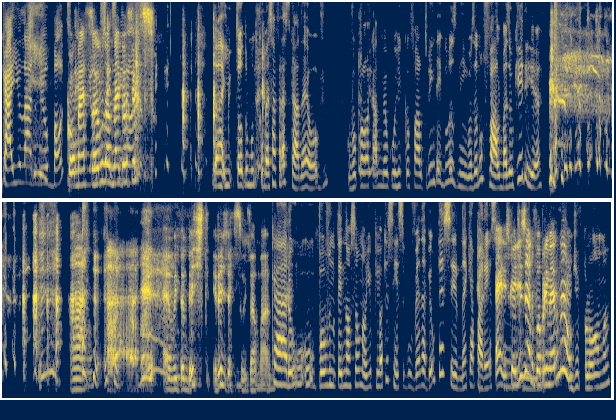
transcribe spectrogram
Caiu lá no meu box. começamos as 800 milhões. negociações. Aí todo mundo começa a frescar, né? Óbvio. Vou colocar no meu currículo que eu falo 32 línguas. Eu não falo, mas eu queria. Ah, é muita besteira, Jesus amado. Cara, o, o povo não tem noção, não. E o pior é que assim, esse governo é bem o terceiro, né? Que aparece. É isso que eu ia dizer, não foi o primeiro, um não. diploma.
